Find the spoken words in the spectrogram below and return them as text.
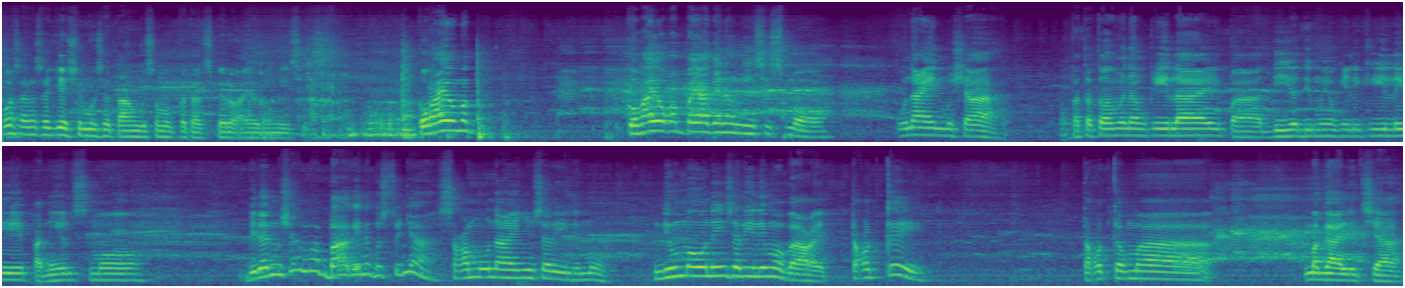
Boss, anong suggestion mo sa taong gusto magpatats pero ayaw ng misis? Kung ayaw mag... Kung ayaw kang payagan ng misis mo, unahin mo siya. Patatuan mo ng kilay, pa-diode mo yung kilikili, pa-nails mo. Bilan mo siya ng mga bagay na gusto niya. Saka mo unahin yung sarili mo. Hindi mo mauna yung sarili mo. Bakit? Takot ka eh takot kang ma magalit siya.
